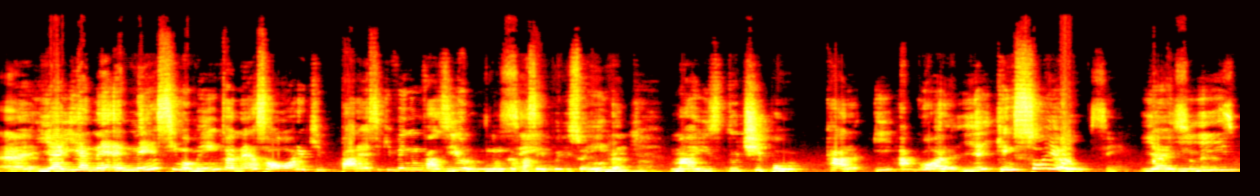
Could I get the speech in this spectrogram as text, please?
É, E aí é, ne- é nesse momento, é nessa hora que parece que vem um vazio. Nunca Sim. passei por isso ainda. uhum. Mas do tipo, cara, e agora? E aí, quem sou eu? Sim. E aí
